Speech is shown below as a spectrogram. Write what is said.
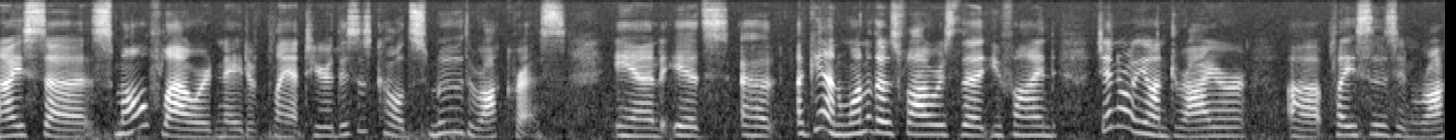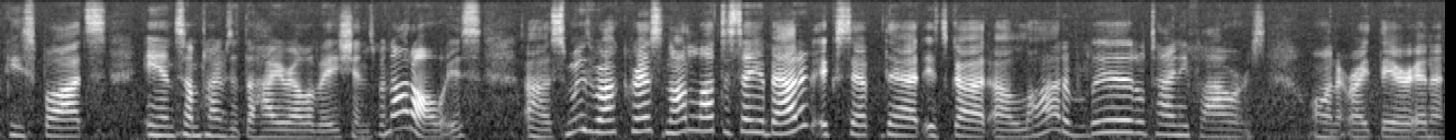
nice uh, small flowered native plant here. This is called smooth rock cress and it's uh, again one of those flowers that you find generally on drier uh, places in rocky spots and sometimes at the higher elevations, but not always. Uh, smooth rock cress, not a lot to say about it except that it's got a lot of little tiny flowers on it right there and a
